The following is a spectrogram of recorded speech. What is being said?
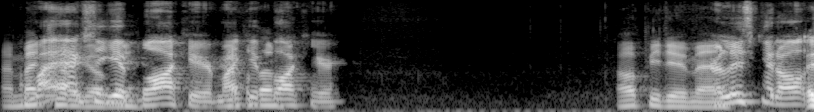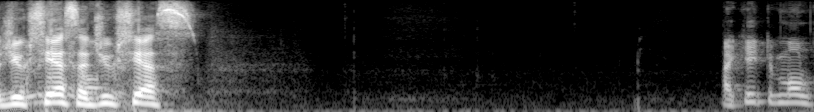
I I might, might try to actually get me. block here. Might Couple get them. block here. I hope you do, Or man. at least get all. A at juke least CS. A juke all- CS. I kicked him on.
